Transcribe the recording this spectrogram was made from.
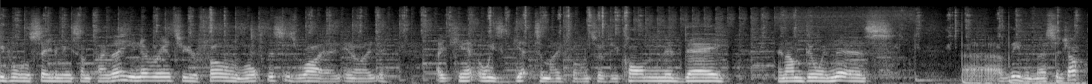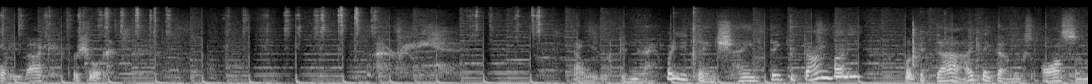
People will say to me sometimes, hey, you never answer your phone. Well, this is why, I, you know, I, I can't always get to my phone. So if you call me midday and I'm doing this, uh, leave a message. I'll call you back for sure. How we looking there? What do you think, Shane? Think you're done, buddy? Look at that. I think that looks awesome.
